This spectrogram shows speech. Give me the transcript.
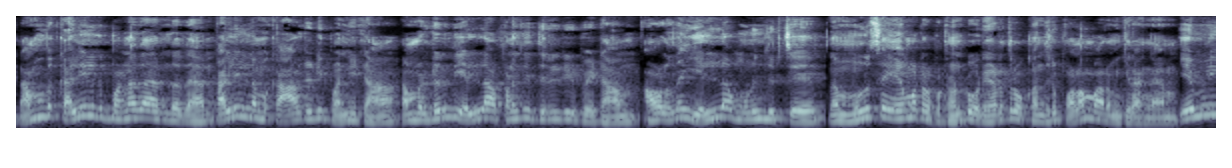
நம்ம கலிலுக்கு பண்ணதா இருந்ததை கலில் நமக்கு ஆல்ரெடி பண்ணிட்டான். நம்மள்ட்ட இருந்து எல்லா பணத்தையும் திருடிட்டு போயிட்டான். அவ்வளவுதான் எல்லாம் முடிஞ்சிருச்சு. நம்ம முழுசா ஏமாற்றப்பட்டோம் ஒரு இடத்துல உட்காந்துட்டு புலம்ப ஆரம்பிக்கிறாங்க. எமிலி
